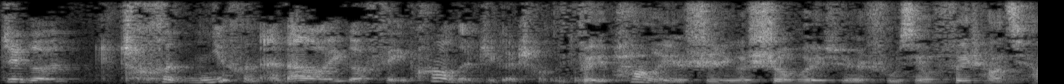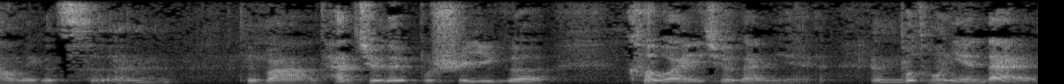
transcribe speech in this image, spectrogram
这个很你很难达到一个肥胖的这个程度。肥胖也是一个社会学属性非常强的一个词，嗯，对吧？它绝对不是一个客观医学概念。不同年代，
